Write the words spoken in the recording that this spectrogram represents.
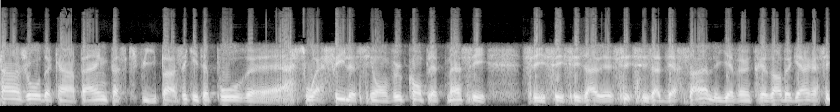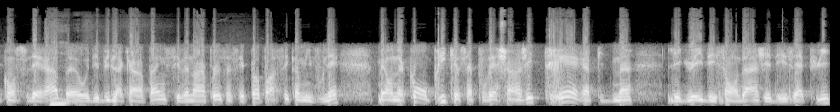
100 jours de campagne parce qu'il pensait qu'il était pour euh, assoiffer, si on veut, complètement ses, ses, ses, ses, adversaires. Il y avait un trésor de guerre assez considérable au début de la campagne. Stephen Harper, ça s'est pas passé comme il voulait, mais on a compris que ça pouvait changer très rapidement l'aiguille des sondages et des appuis.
